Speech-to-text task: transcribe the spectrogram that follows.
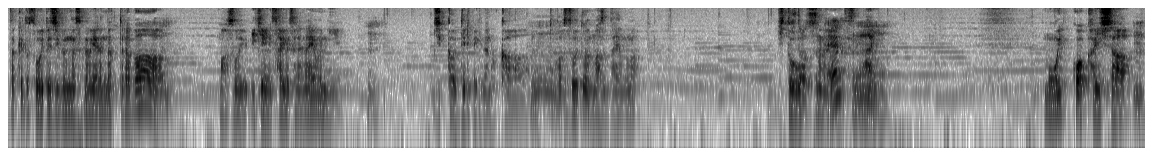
だけどそういった自分が好きなのをやるんだったらば、うん。まあ、そういう意見に左右されないようにうん実家を出るべきなのかうん。とか、そういうところにまず悩むのが人なんですね。はい、もう一個は会社、うん。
